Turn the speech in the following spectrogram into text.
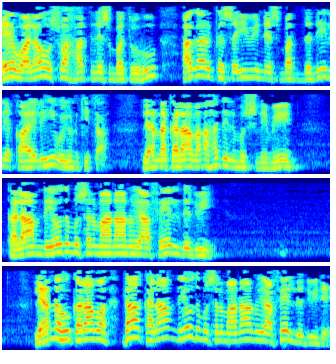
اے ولو صحت نسبته اگر که صحیح وی نسبت د دې لقائله وین کیتا لئن کلام احد المسلمین کلام دی یو د مسلمانانو یا فعل دی دوی لانه کلام دا کلام دی یو د مسلمانانو یا فعل دی دوی دی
